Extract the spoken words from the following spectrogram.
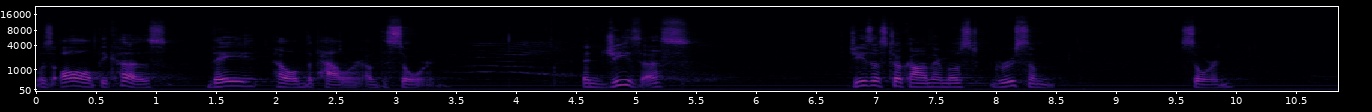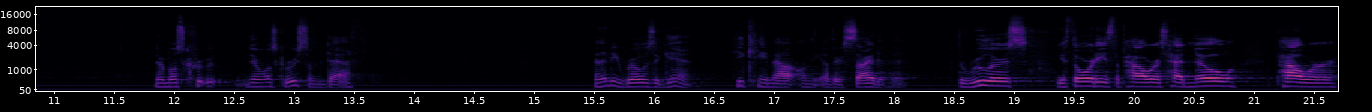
was all because they held the power of the sword. And Jesus, Jesus took on their most gruesome sword their most, their most gruesome death. And then he rose again. He came out on the other side of it. The rulers, the authorities, the powers had no power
